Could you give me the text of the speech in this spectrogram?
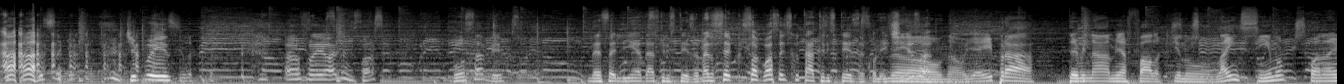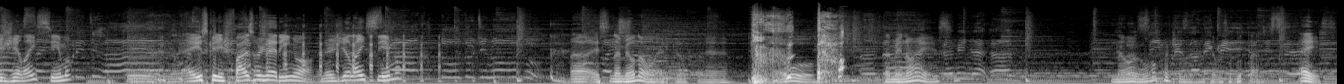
Tipo isso. Aí eu falei, olha só, bom saber. Nessa linha da tristeza. Mas você só gosta de escutar a tristeza coletiva? Não, não. E aí, pra terminar a minha fala aqui no lá em cima, com a energia lá em cima. é isso que a gente faz, Rogerinho, ó. Energia lá em cima. Ah, esse não é meu, não, Erika. É, é o. Também não é esse. Não, eu não vou continuar, então você botar. É esse.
